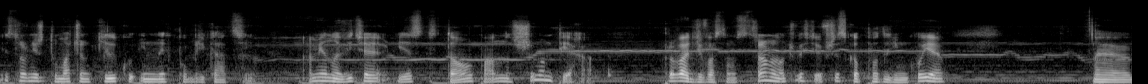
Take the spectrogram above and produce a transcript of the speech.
jest również tłumaczem kilku innych publikacji, a mianowicie jest to pan Szymon Piecha. Prowadzi własną stronę, oczywiście wszystko podlinkuję. E,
